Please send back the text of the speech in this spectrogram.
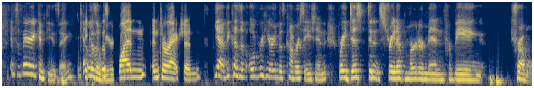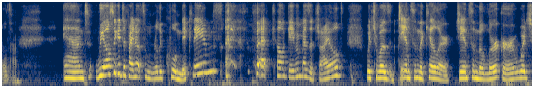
I don't know. It's very confusing. Kell because a of this weird one interaction. yeah, because of overhearing this conversation where he just didn't straight up murder Myn for being troubled. And we also get to find out some really cool nicknames that Kell gave him as a child, which was Janson the Killer, Janson the Lurker, which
